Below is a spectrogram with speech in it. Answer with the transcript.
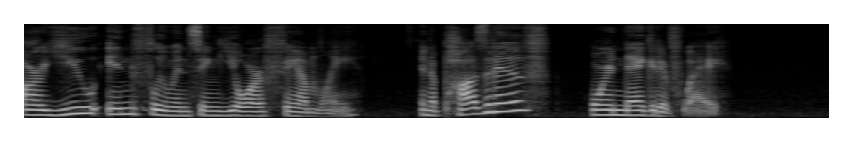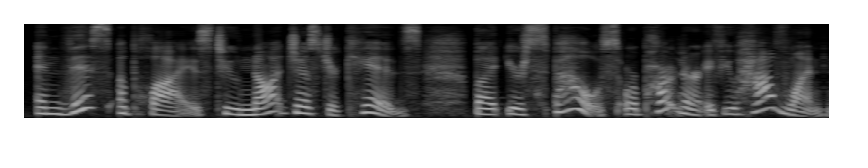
are you influencing your family? In a positive or a negative way? And this applies to not just your kids, but your spouse or partner if you have one,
